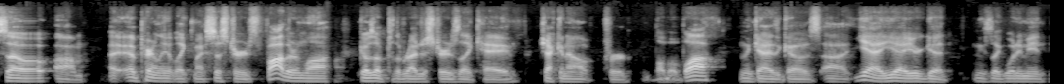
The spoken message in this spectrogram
So, um, apparently, like my sister's father-in-law goes up to the register, is like, "Hey, checking out for blah blah blah," and the guy goes, uh, "Yeah, yeah, you're good." And he's like, "What do you mean?"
